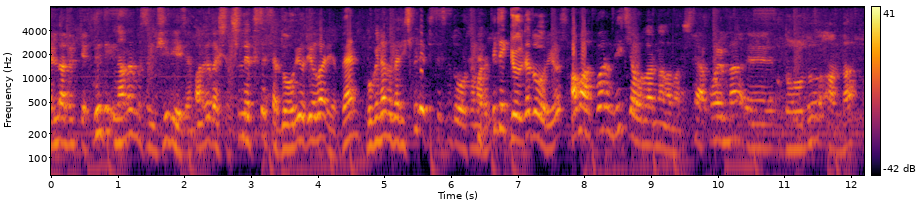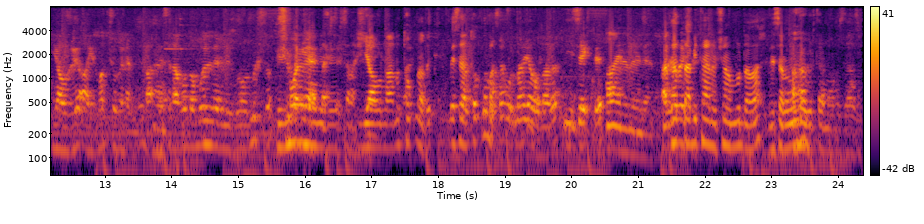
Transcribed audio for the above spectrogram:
50 adet getiriyor. Bir de inanır mısın bir şey diyeceğim. Arkadaşlar şu lepistesler doğuruyor diyorlar ya. Ben bugüne kadar hiçbir lepistesini doğurtamadım. Bir tek gölde doğuruyor. Ama akvaryumda hiç yavrularını alamadım. Ya oyunda e, doğduğu anda yavruyu ayırmak çok önemli. Bak Evet. mesela burada molilerimiz doğmuştu. Biz Biz molilerimizi, molilerimizi yavrularını topladık. Mesela toplamasak onlar yavruları yiyecekti. Aynen öyle. Hatta bir tane şu an burada var. Mesela onu Aha. da kurtarmamız lazım.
